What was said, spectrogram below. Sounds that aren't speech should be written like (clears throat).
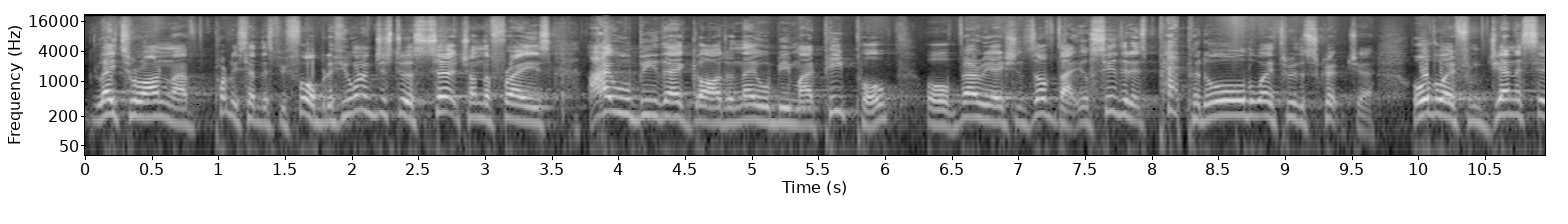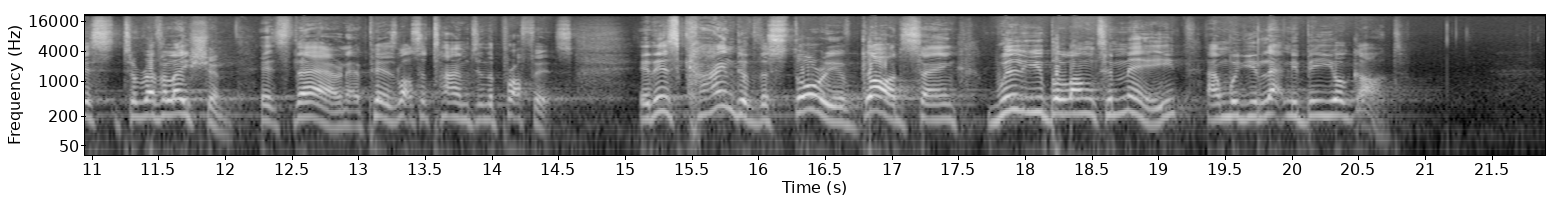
later on, I've probably said this before, but if you want to just do a search on the phrase, I will be their God and they will be my people, or variations of that, you'll see that it's peppered all the way through the scripture, all the way from Genesis to Revelation. It's there and it appears lots of times in the prophets. It is kind of the story of God saying, Will you belong to me and will you let me be your God?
